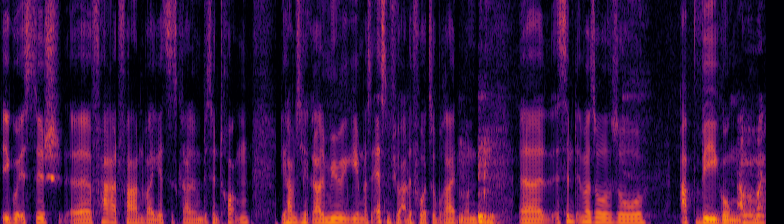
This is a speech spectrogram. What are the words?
egoistisch äh, Fahrrad fahren, weil jetzt ist gerade ein bisschen trocken. Die haben sich ja gerade Mühe gegeben, das Essen für alle vorzubereiten und äh, es sind immer so, so Abwägungen man,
